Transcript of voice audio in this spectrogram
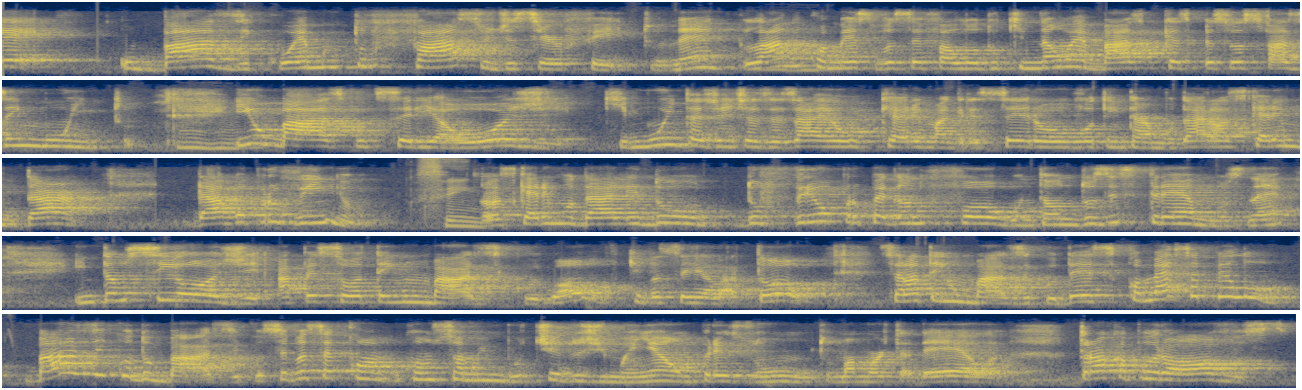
o básico é muito fácil de ser feito, né? Lá no uhum. começo você falou do que não é básico, que as pessoas fazem muito. Uhum. E o básico que seria hoje, que muita gente às vezes, ah, eu quero emagrecer ou eu vou tentar mudar, elas querem mudar, da água para o vinho. Sim. Elas querem mudar ali do, do frio para pegando fogo, então dos extremos, né? Então, se hoje a pessoa tem um básico igual que você relatou, se ela tem um básico desse, começa pelo básico do básico. Se você consome embutidos de manhã, um presunto, uma mortadela, troca por ovos.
